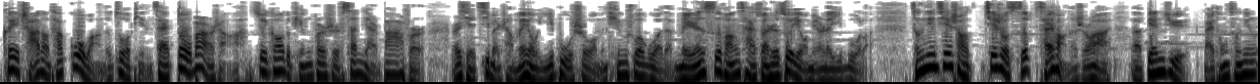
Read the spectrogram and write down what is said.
可以查到他过往的作品在豆瓣上啊，最高的评分是三点八分，而且基本上没有一部是我们听说过的。《美人私房菜》算是最有名的一部了。曾经接受接受采采访的时候啊，呃，编剧柏彤曾经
